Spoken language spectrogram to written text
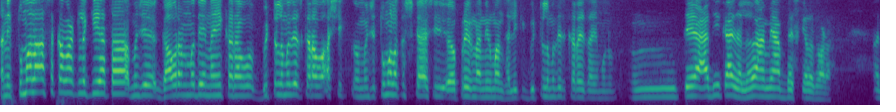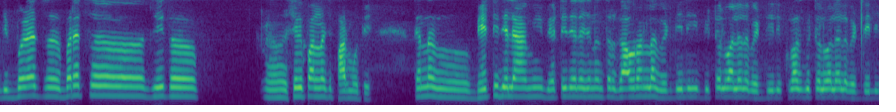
आणि तुम्हाला असं का वाटलं की आता म्हणजे गावरांमध्ये नाही करावं बिट्टल मध्येच करावं अशी म्हणजे तुम्हाला कशी काय अशी अं, प्रेरणा निर्माण झाली की बिट्टल मध्येच करायचं आहे म्हणून? अं, ते आधी काय झालं आम्ही अभ्यास केला थोडा. आधी बऱ्याच बऱ्याच जे इथं शेळीपालनाचे फार्म होते. त्यांना भेटी दिल्या आम्ही. भेटी दिल्याच्या नंतर गावरानला भेट दिली बिटलवाल्याला भेट दिली क्रॉस बिटलवाल्याला भेट दिली.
